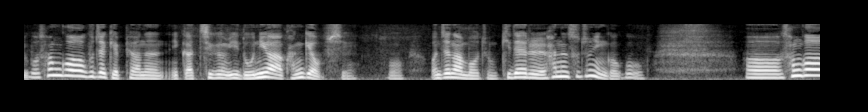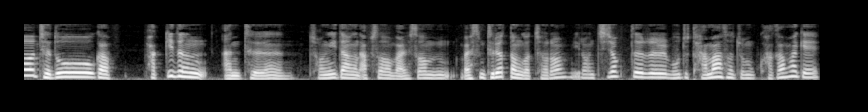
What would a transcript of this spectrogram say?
그리고 선거구제 개편은 그러니까 지금 이 논의와 관계없이 뭐 언제나 뭐 좀 기대를 하는 수준인 거고 어 선거 제도가 바뀌든 않든 정의당은 앞서 말씀 말씀드렸던 것처럼 이런 지적들을 모두 담아서 좀 과감하게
